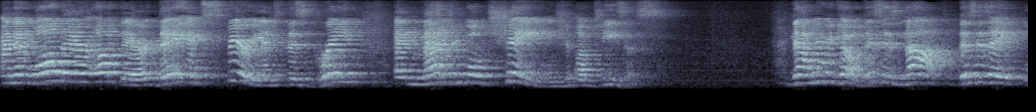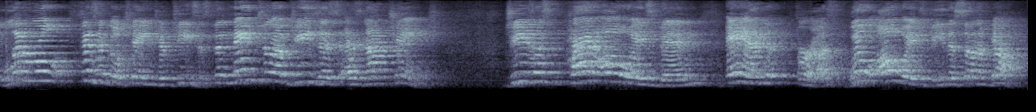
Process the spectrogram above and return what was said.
And then while they're up there, they experience this great and magical change of Jesus. Now, here we go. This is not, this is a literal physical change of Jesus. The nature of Jesus has not changed. Jesus had always been, and for us, will always be the Son of God.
